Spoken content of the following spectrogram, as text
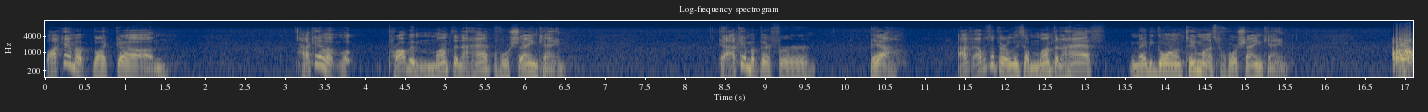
Well, I came up like um, I came up probably a month and a half before Shane came. Yeah, I came up there for yeah, I, I was up there at least a month and a half, maybe going on two months before Shane came. Well,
